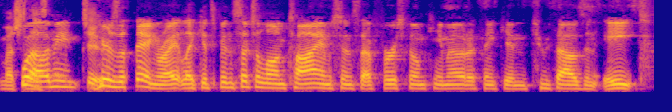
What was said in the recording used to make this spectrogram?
Much Well, I mean, two? here's the thing, right? Like, it's been such a long time since that first film came out. I think in 2008,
